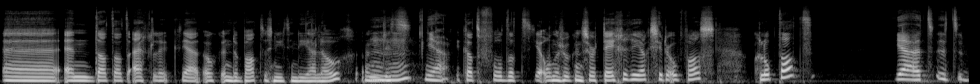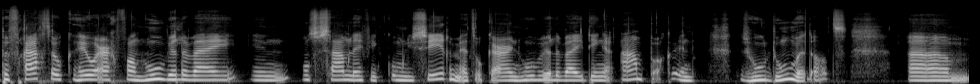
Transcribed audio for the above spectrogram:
Uh, en dat dat eigenlijk ja, ook een debat is, niet een dialoog. En Mhm, dit, ja. ik had het gevoel dat je onderzoek een soort tegenreactie erop was. Klopt dat? Ja, het, het bevraagt ook heel erg van hoe willen wij in onze samenleving communiceren met elkaar en hoe willen wij dingen aanpakken. En dus hoe doen we dat? Um,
